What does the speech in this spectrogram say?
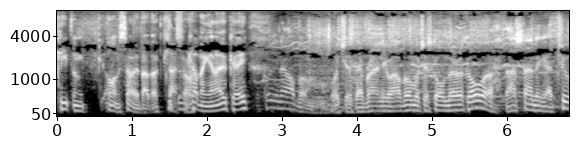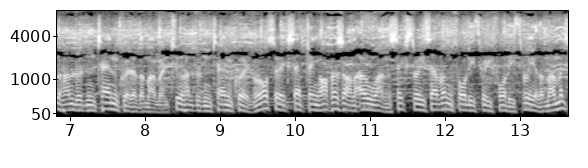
Keep them. Oh, I'm sorry about that. Keep That's them all right. coming in, okay? Queen album, which is their brand new album, which is called Miracle. Uh, that's standing at 210 quid at the moment. 210 quid. We're also accepting offers on 01637 4343 at the moment.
